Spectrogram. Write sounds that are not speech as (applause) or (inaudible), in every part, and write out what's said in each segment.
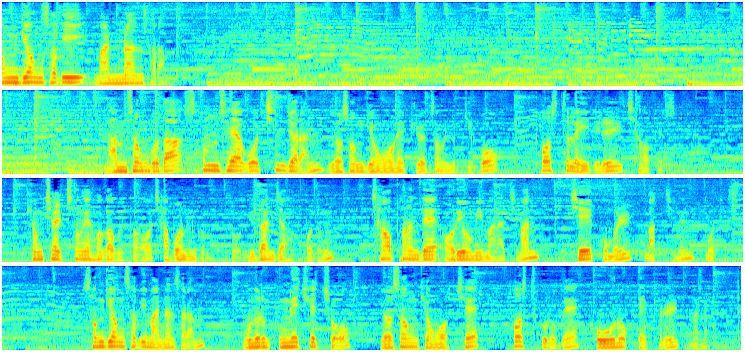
성경섭이 만난 사람 남성보다 섬세하고 친절한 여성 경호원의 필요성을 느끼고 퍼스트레이디를 창업했습니다. 경찰청의 허가부터 자본금 또 유단자 확보 등 창업하는데 어려움이 많았지만 제 꿈을 막지는 못했습니다. 성경섭이 만난 사람 오늘은 국내 최초 여성 경호업체 퍼스트그룹의 고은옥 대표를 만나봅니다.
